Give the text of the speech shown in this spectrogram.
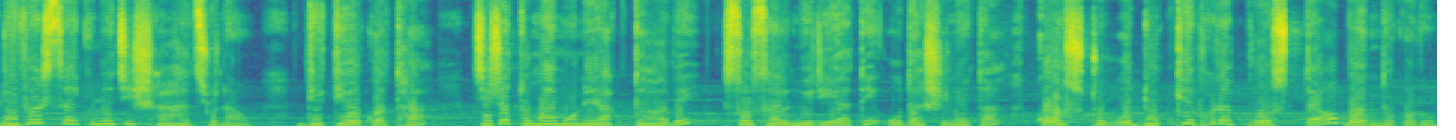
রিভার্স সাইকোলজির সাহায্য নাও। দ্বিতীয় কথা, যেটা তোমায় মনে রাখতে হবে, সোশ্যাল মিডিয়াতে উদাসীনতা, কষ্ট ও দুঃখে ভরা পোস্ট দেওয়া বন্ধ করো।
